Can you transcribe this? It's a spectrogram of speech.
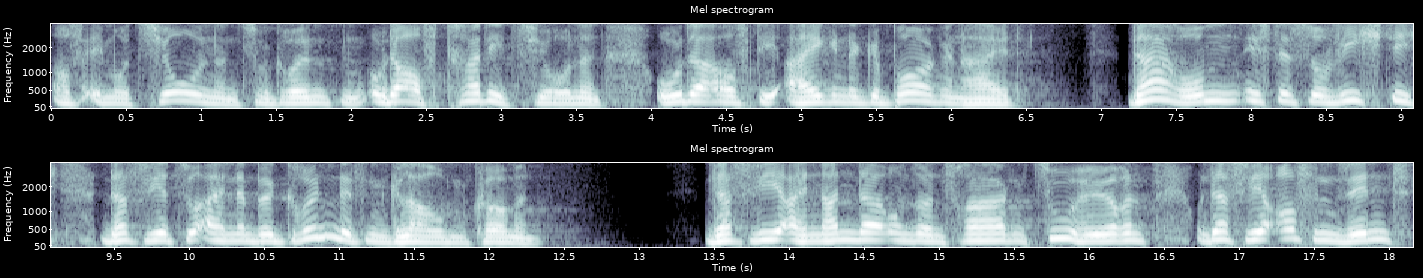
auf Emotionen zu gründen oder auf Traditionen oder auf die eigene Geborgenheit. Darum ist es so wichtig, dass wir zu einem begründeten Glauben kommen, dass wir einander unseren Fragen zuhören und dass wir offen sind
